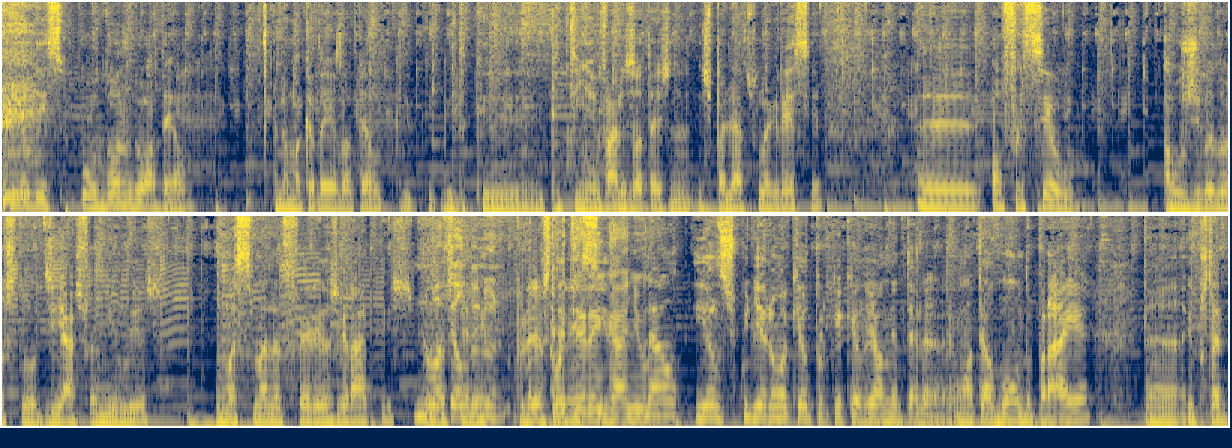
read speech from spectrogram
e ele disse: o dono do hotel. Era uma cadeia de hotel que, que, que- que tinha vários hotéis espalhados pela Grécia. eh, ofereceu aos jogadores todos e às famílias uma semana de férias grátis No hotel do terem- Nuno. por eles Por terem, terem sido- ganho- Não, e eles escolheram aquele porque aquele realmente era um hotel bom de praia ah, e portanto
